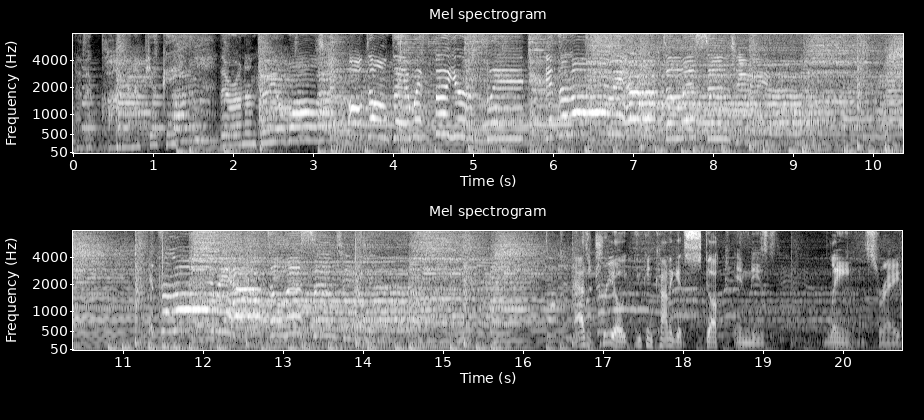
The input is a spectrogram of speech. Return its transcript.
Now they're climbing up your gate, they're running through your walls. Oh, don't they whisper you to sleep? It's a lie we have to listen to. It's a lie we have to listen to. As a trio, you can kind of get stuck in these lanes, right?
